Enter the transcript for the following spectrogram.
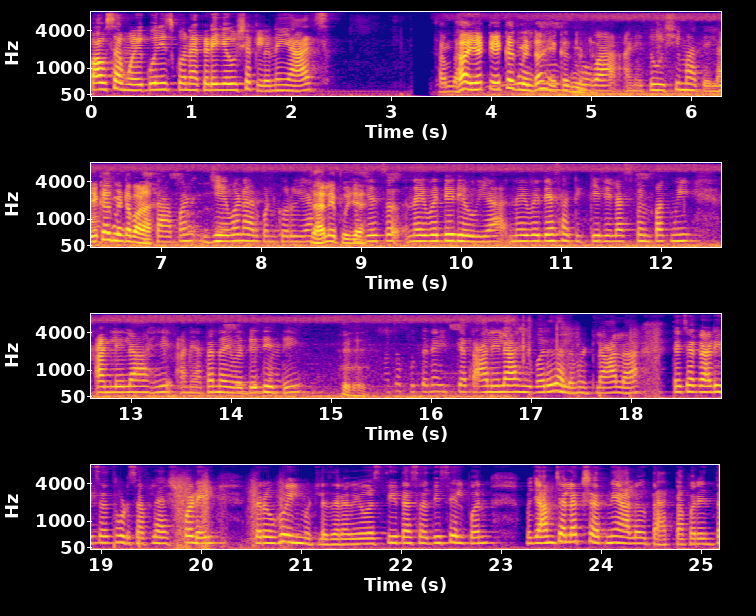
पावसामुळे कोणीच कोणाकडे येऊ शकलं नाही आज. हा एक एकच मिनिट एकच मिनिट. आणि तुळशी मातेला एकच मिनिट बाळा. आता आपण जेवण अर्पण करूया. झाले पूजा. म्हणजेच नैवेद्य देऊया. नैवेद्यासाठी केलेला स्वयंपाक मी आणलेला आहे आणि आता नैवेद्य देते. माझा पुतण्या इतक्यात आलेला आहे. बरं झालं म्हटलं आला. त्याच्या गाडीचा थोडासा फ्लॅश पडेल. तर होईल म्हटलं जरा. व्यवस्थित असं दिसेल पण. म्हणजे आमच्या लक्षात नाही आलं होतं आत्तापर्यंत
